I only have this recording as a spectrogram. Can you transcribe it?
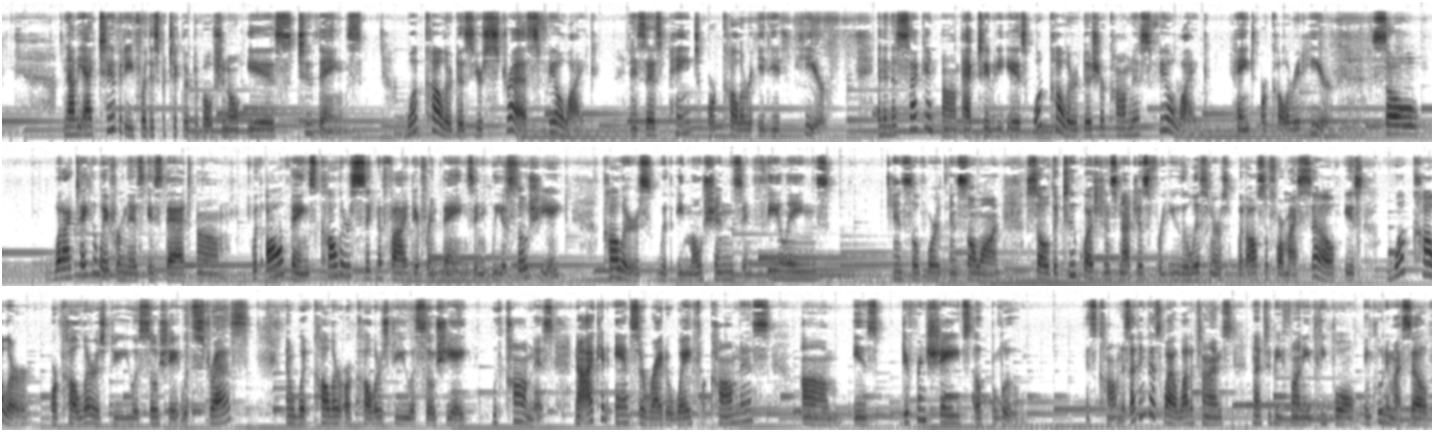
Now, the activity for this particular devotional is two things what color does your stress feel like? And it says paint or color it here. And then the second um, activity is what color does your calmness feel like? Paint or color it here. So, what I take away from this is that um, with all things, colors signify different things, and we associate colors with emotions and feelings and so forth and so on. So, the two questions, not just for you, the listeners, but also for myself, is what color or colors do you associate with stress? And what color or colors do you associate with calmness? Now, I can answer right away for calmness um, is different shades of blue. It's calmness. I think that's why a lot of times, not to be funny, people, including myself,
